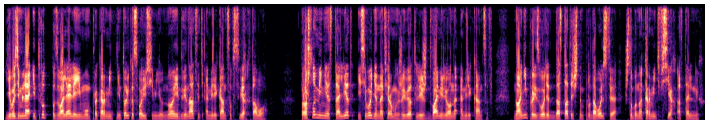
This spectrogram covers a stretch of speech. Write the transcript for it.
Его земля и труд позволяли ему прокормить не только свою семью, но и 12 американцев сверх того. Прошло менее 100 лет, и сегодня на фермах живет лишь 2 миллиона американцев, но они производят достаточно продовольствия, чтобы накормить всех остальных.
